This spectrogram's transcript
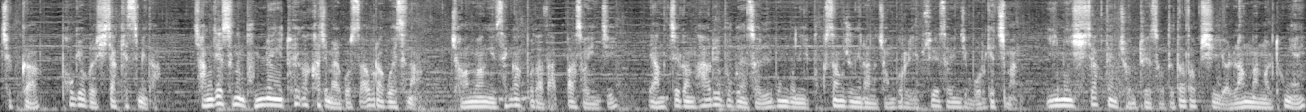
즉각 포격을 시작했습니다. 장제스는 분명히 퇴각하지 말고 싸우라고 했으나 전황이 생각보다 나빠서인지 양쯔강 하류 부근에서 일본군이 북상 중이라는 정보를 입수해서인지 모르겠지만 이미 시작된 전투에서 느닷없이 연락망을 통해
